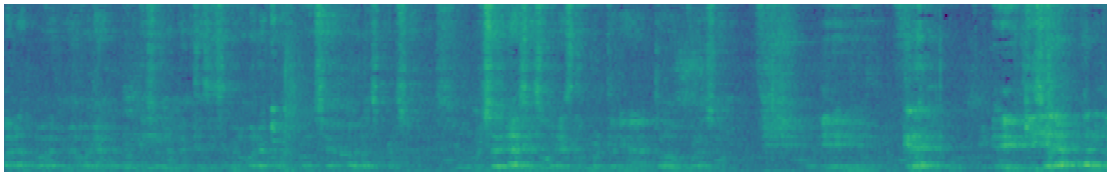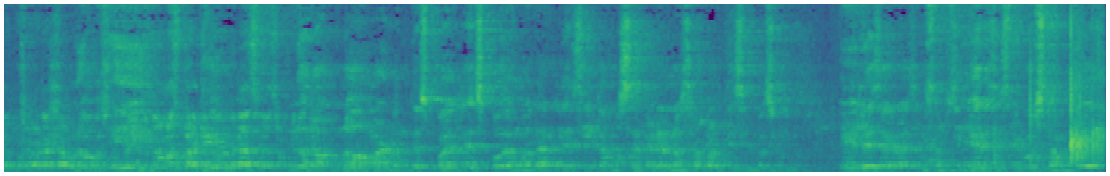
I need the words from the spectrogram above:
para poder mejorar, porque solamente así se mejora con el consejo de las personas. Muchas gracias por esta oportunidad de todo corazón. Eh, eh, quisiera darle la palabra a uno. No, eh, nada más para que gracias. No, no, no, Marlon, después les podemos dar, necesitamos terminar nuestra participación. Y les agradecemos a los señores, si gustan pueden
